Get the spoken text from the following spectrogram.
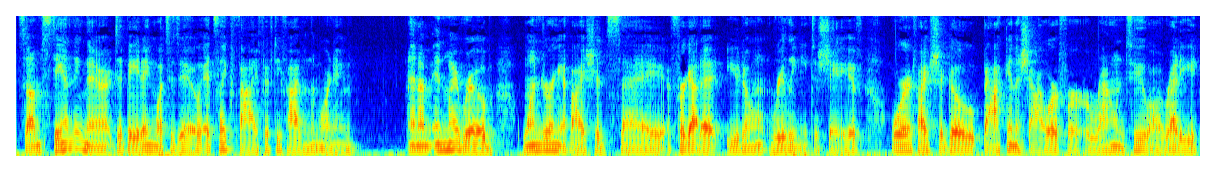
So I'm standing there debating what to do. It's like 5:55 in the morning, and I'm in my robe wondering if I should say, "Forget it, you don't really need to shave," or if I should go back in the shower for round 2 already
